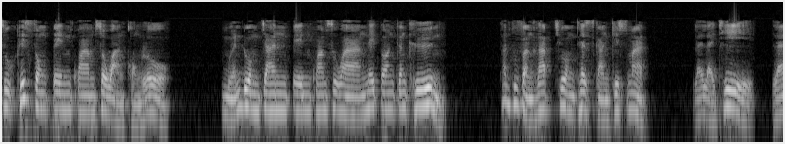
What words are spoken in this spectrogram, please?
ซูคริสต์ทรงเป็นความสว่างของโลก เหมือนดวงจันทร์เป็นความสว่างในตอนกลางคืน ท่านผู้ฟังครับช่วงเทศกาลคริสต์มาสหลาย ๆ ที่ และ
